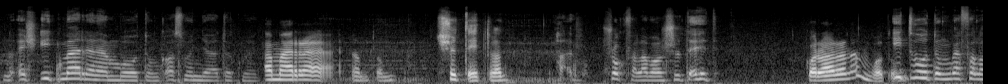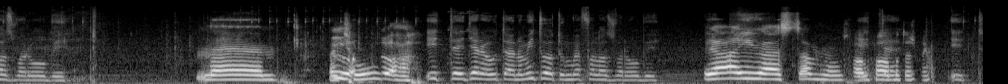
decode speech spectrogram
Na, és itt merre nem voltunk, azt mondjátok meg. Ha már, eh, nem tudom. Sötét van. Hát, sok fele van sötét. Akkor arra nem voltunk. Itt voltunk befalazva, Robi. Nem. Vagy Itt, gyere utánam, itt voltunk befalazva, Robi. Ja, igaz, eh, mutasd meg. Itt.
